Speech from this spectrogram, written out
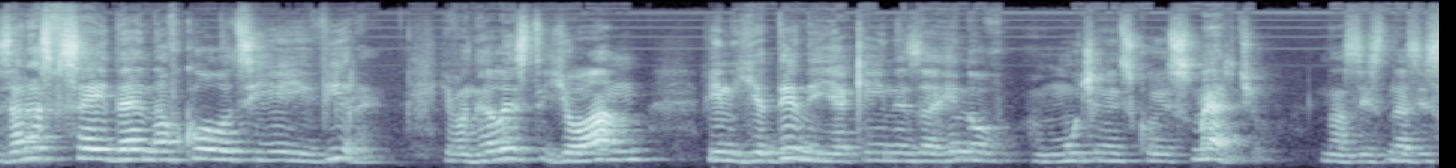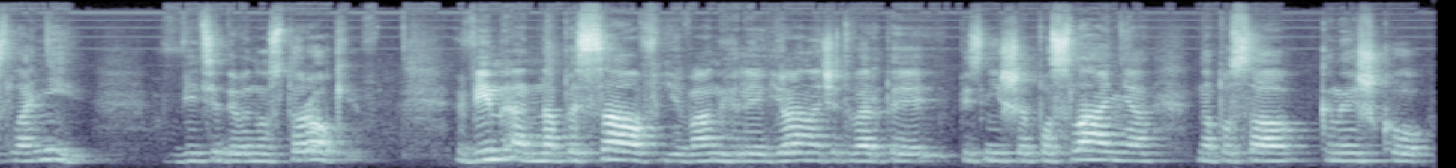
зараз все йде навколо цієї віри. Євангелист Йоанн, він єдиний, який не загинув мученицькою смертю на зіс- на зісланні в віці 90 років. Він написав Євангеліє Йоанна 4, пізніше послання, написав книжку,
